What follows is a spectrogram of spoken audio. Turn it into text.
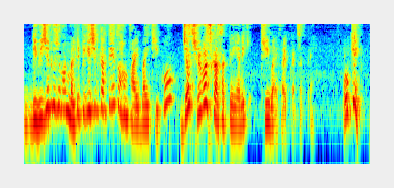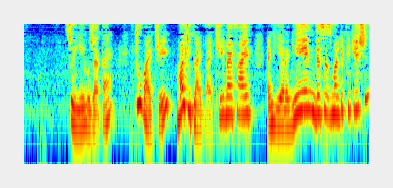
division को जब हम मल्टीप्लीकेशन करते हैं तो हम फाइव बाई थ्री को जस्ट रिवर्स कर सकते हैं यानी कि थ्री बाई फाइव कर सकते हैं ओके okay. सो so ये हो जाता है Two by three multiplied by three by five and here again this is multiplication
